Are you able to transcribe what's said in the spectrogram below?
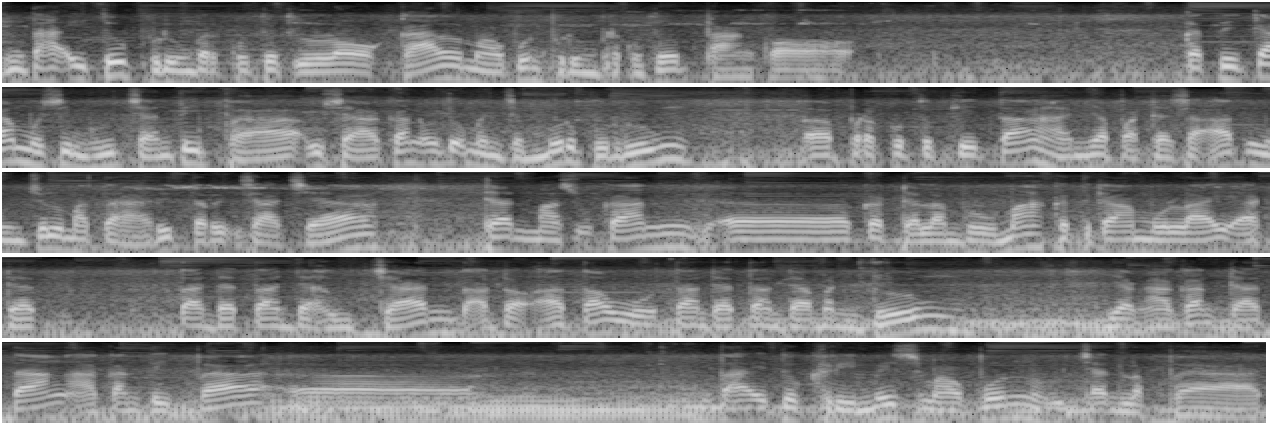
Entah itu burung perkutut lokal maupun burung perkutut Bangkok. Ketika musim hujan tiba, usahakan untuk menjemur burung e, perkutut kita hanya pada saat muncul matahari terik saja dan masukkan e, ke dalam rumah ketika mulai ada tanda-tanda hujan atau atau tanda-tanda mendung yang akan datang akan tiba e, entah itu gerimis maupun hujan lebat.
